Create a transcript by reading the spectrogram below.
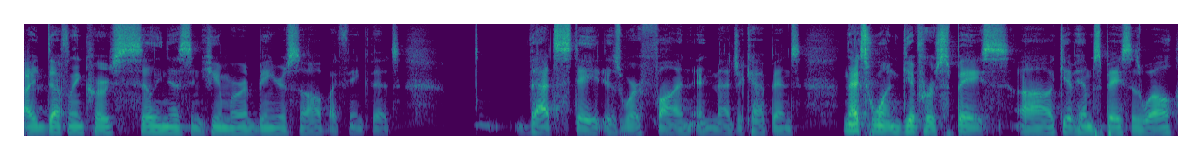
I definitely encourage silliness and humor and being yourself. I think that that state is where fun and magic happens. Next one, give her space. Uh, give him space as well.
